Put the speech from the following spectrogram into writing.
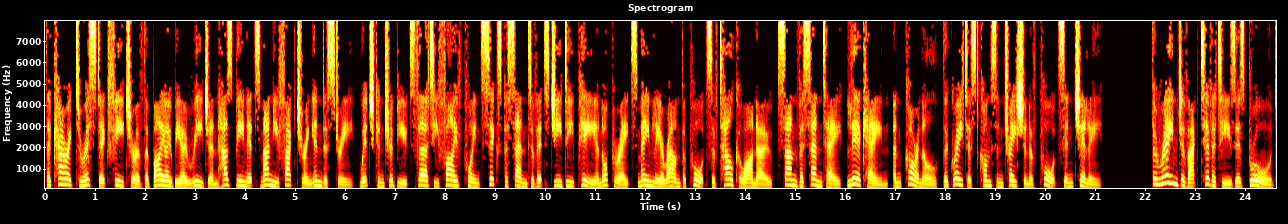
the characteristic feature of the Biobío region has been its manufacturing industry, which contributes 35.6% of its GDP and operates mainly around the ports of Talcahuano, San Vicente, Lirquén, and Coronel, the greatest concentration of ports in Chile. The range of activities is broad,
